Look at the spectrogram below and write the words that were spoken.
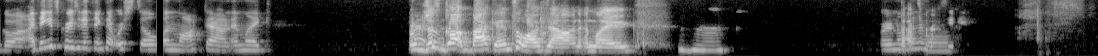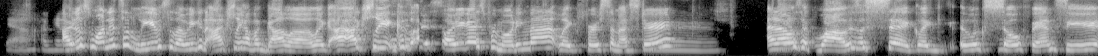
go on. I think it's crazy to think that we're still in lockdown and like We just got back into lockdown and like we're in That's November. cool. Yeah, I'm gonna I just wanted to leave so that we can actually have a gala. Like I actually because I saw you guys promoting that like first semester Mm. and I was like, wow, this is sick. Like it looks so fancy.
